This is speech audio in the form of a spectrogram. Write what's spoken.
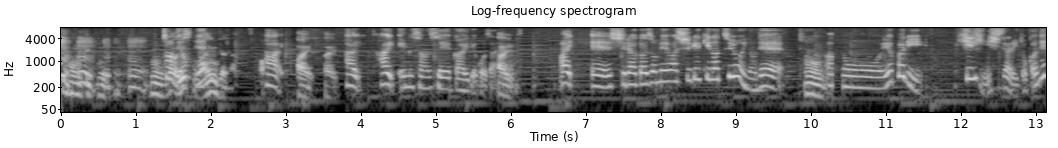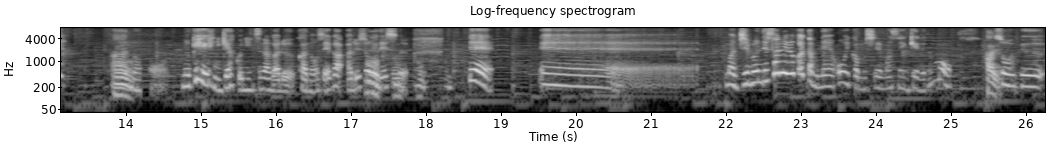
基本的にうんうんうんうん。だから良くないね。んじゃないですか？はい。はい。はい。はい。はい。エミさん正解でございます。はい、えー白髪染めは刺激が強いので、うん。あのーやっぱりヒリヒリしたりとかね、あの、抜け毛に逆につながる可能性があるそうです。で、えーまあ、自分でされる方もね、多いかもしれませんけれども、はい。そういう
